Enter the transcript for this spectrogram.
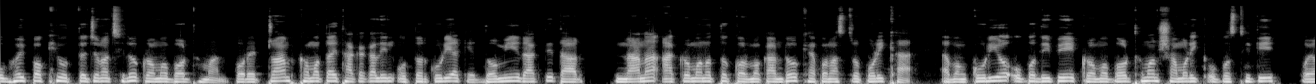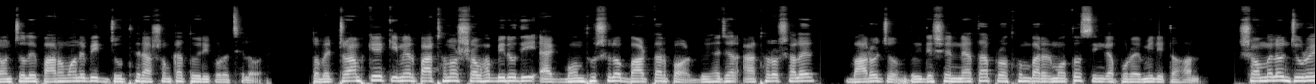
উভয় পক্ষে উত্তেজনা ছিল ক্রমবর্ধমান। পরে ট্রাম্প ক্ষমতায় থাকাকালীন উত্তর কোরিয়াকে দমিয়ে রাখতে তার নানা আক্রমণাত্মক কর্মকাণ্ড, ক্ষেপণাস্ত্র পরীক্ষা এবং কোরীয় উপদ্বীপে ক্রমবর্ধমান সামরিক উপস্থিতি ওই অঞ্চলে পারমাণবিক যুদ্ধের আশঙ্কা তৈরি করেছিল। তবে ট্রাম্পকে কিমের পাঠানো স্বভাববিরোধী এক বন্ধুসুলভ বার্তার পর দুই হাজার আঠারো সালের বারো জন দুই দেশের নেতা প্রথমবারের মতো সিঙ্গাপুরে মিলিত হন। সম্মেলন জুড়ে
